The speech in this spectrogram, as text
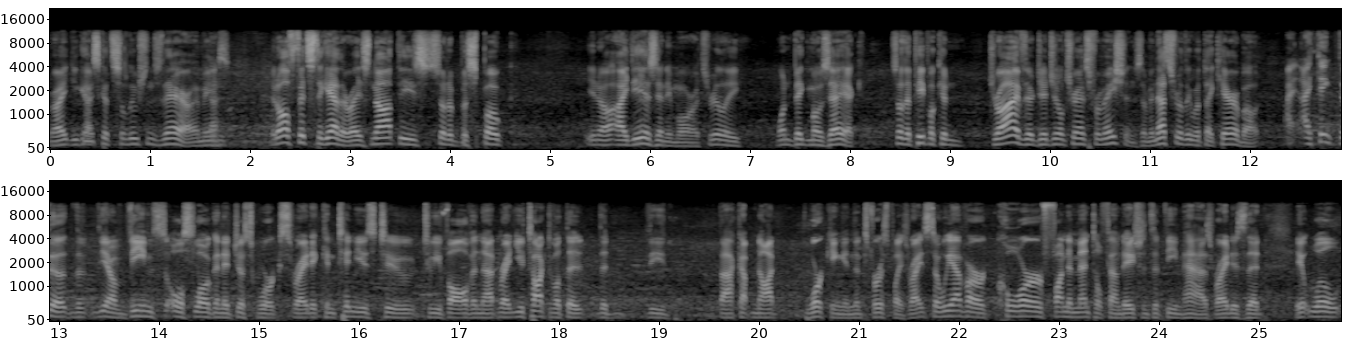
right? You guys got solutions there. I mean, yes. it all fits together, right? It's not these sort of bespoke you know, ideas anymore. It's really one big mosaic so that people can drive their digital transformations. I mean, that's really what they care about. I, I think the, the, you know, Veeam's old slogan, it just works, right? It continues to, to evolve in that, right? You talked about the, the, the backup not working in its first place, right? So we have our core fundamental foundations that Veeam has, right? Is that it will,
